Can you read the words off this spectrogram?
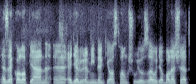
Ezek alapján eh, egyelőre mindenki azt hangsúlyozza, hogy a baleset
